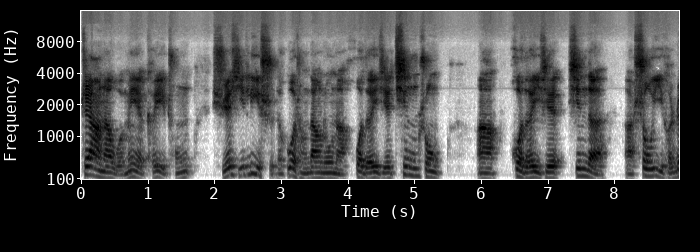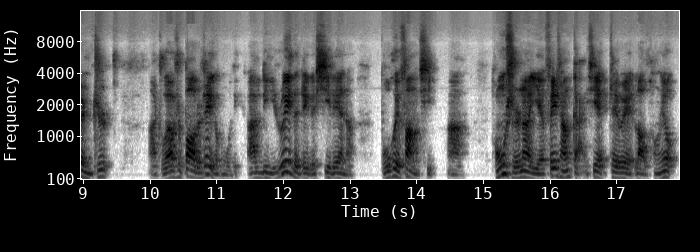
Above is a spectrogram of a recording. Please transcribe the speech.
这样呢，我们也可以从学习历史的过程当中呢，获得一些轻松啊，获得一些新的啊收益和认知啊，主要是抱着这个目的啊。李锐的这个系列呢，不会放弃啊。同时呢，也非常感谢这位老朋友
